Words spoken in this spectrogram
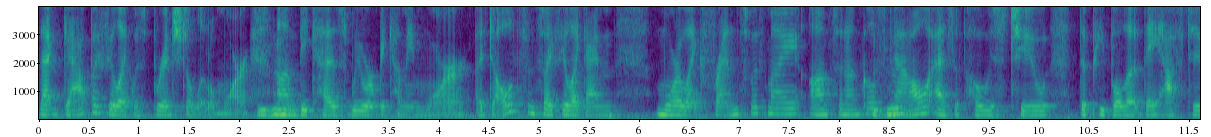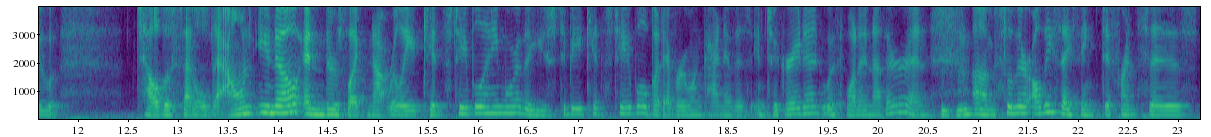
that gap I feel like was bridged a little more mm-hmm. um, because we were becoming more adults. And so I feel like I'm more like friends with my aunts and uncles mm-hmm. now as opposed to the people that they have to tell to settle down, you know? And there's like not really a kids' table anymore. There used to be a kids' table, but everyone kind of is integrated with one another. And mm-hmm. um, so there are all these, I think, differences.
